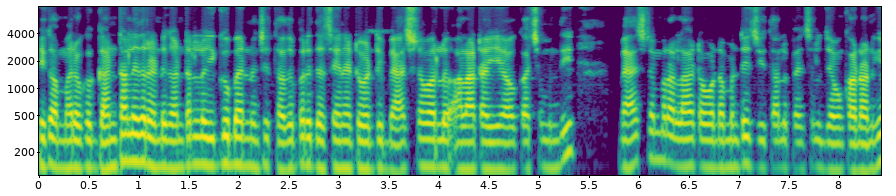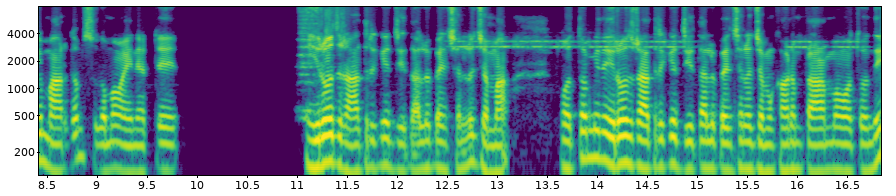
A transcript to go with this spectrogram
ఇక మరొక గంట లేదా రెండు గంటల్లో ఈ నుంచి తదుపరి దశ అయినటువంటి బ్యాచ్ నెంబర్లు అలాట్ అయ్యే అవకాశం ఉంది. బ్యాచ్ నెంబర్ అలాట్ అవ్వడం అంటే జీతాలు, పెన్షన్లు జమ కావడానికి మార్గం సుగమం అయినట్టే. ఈరోజు రాత్రికే జీతాలు, పెన్షన్లు జమ. మొత్తం మీద ఈరోజు రాత్రికే జీతాలు, పెన్షన్లు జమ కావడం ప్రారంభమవుతుంది.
